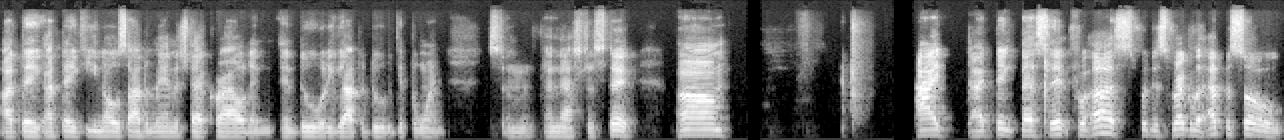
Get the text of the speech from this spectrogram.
I think I think he knows how to manage that crowd and and do what he got to do to get the win, and and that's just it. Um, I I think that's it for us for this regular episode.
